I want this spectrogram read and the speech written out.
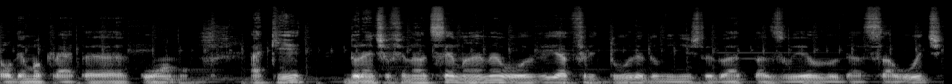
ao democrata Cuomo. Aqui, Durante o final de semana, houve a fritura do ministro Eduardo Pazuello da Saúde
